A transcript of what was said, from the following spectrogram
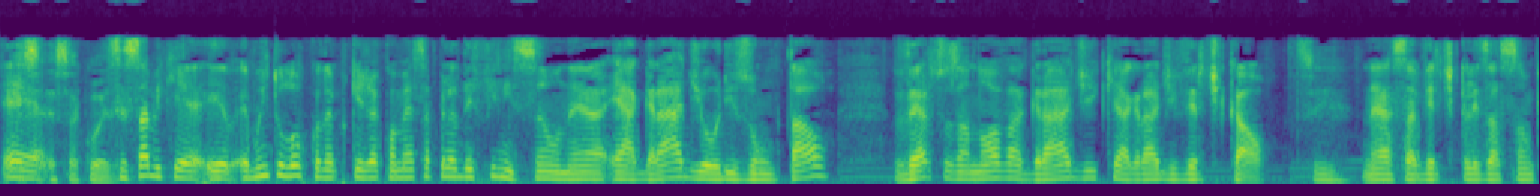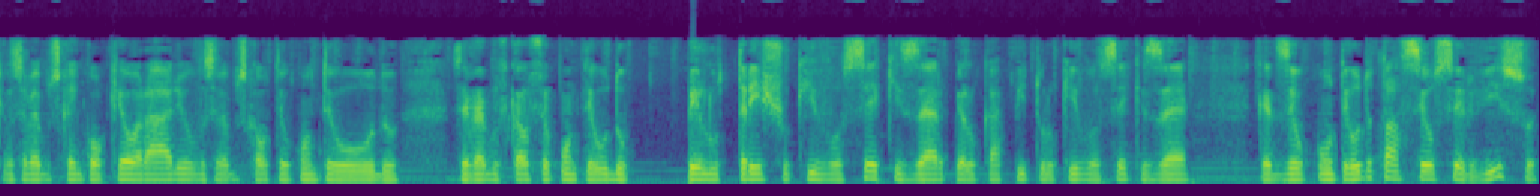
essa, essa coisa? Você sabe que é, é- é muito louco, né? Porque já começa pela definição, né? É a grade horizontal versus a nova grade, que é a grade vertical. Sim. Né? Essa verticalização que você vai buscar em qualquer horário, você vai buscar o teu conteúdo, você vai buscar o seu conteúdo pelo trecho que você quiser, pelo capítulo que você quiser. Quer dizer, o conteúdo está a seu serviço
